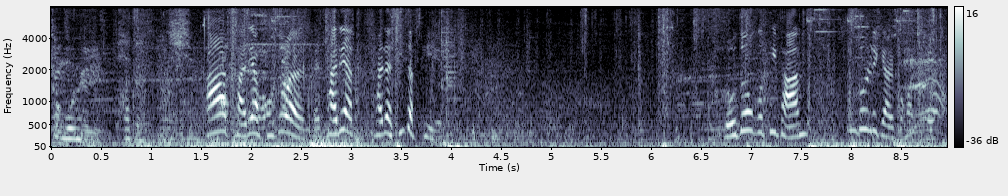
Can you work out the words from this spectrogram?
평온을 받아들이시. 아, 자리야 부조화였는데. 자리야, 자리야 진짜 피. 로드오그 피 반. 숨 돌리게 할 것 같아.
